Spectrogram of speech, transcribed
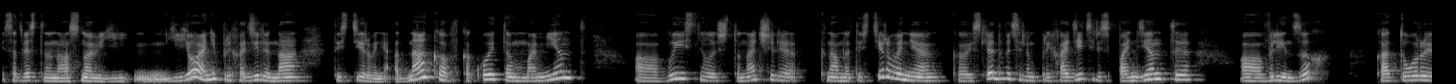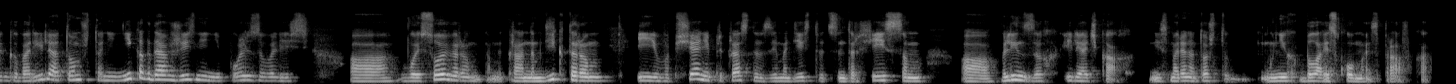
И, соответственно, на основе ее они приходили на тестирование. Однако в какой-то момент выяснилось, что начали к нам на тестирование, к исследователям приходить респонденты а, в линзах, которые говорили о том, что они никогда в жизни не пользовались а, там, экранным диктором, и вообще они прекрасно взаимодействуют с интерфейсом а, в линзах или очках, несмотря на то, что у них была искомая справка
